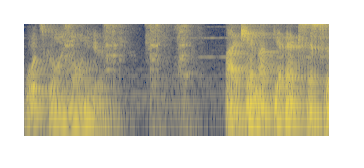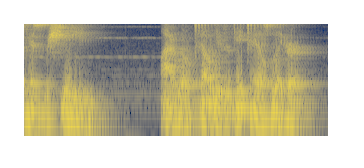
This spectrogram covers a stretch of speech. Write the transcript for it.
What's going on here? I cannot get access to this machine. I will tell you the details later.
